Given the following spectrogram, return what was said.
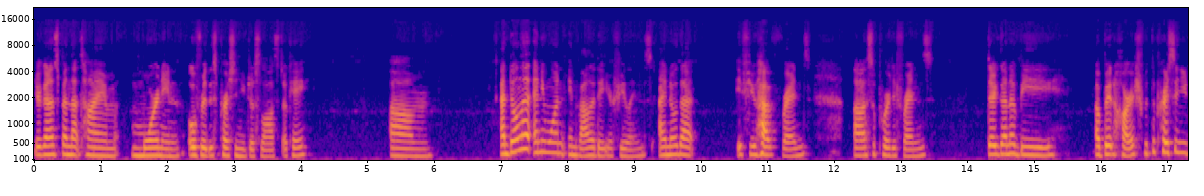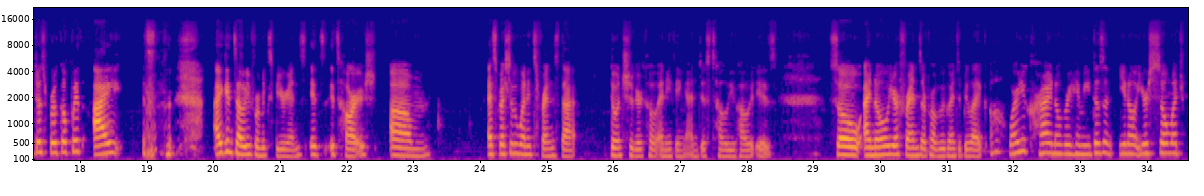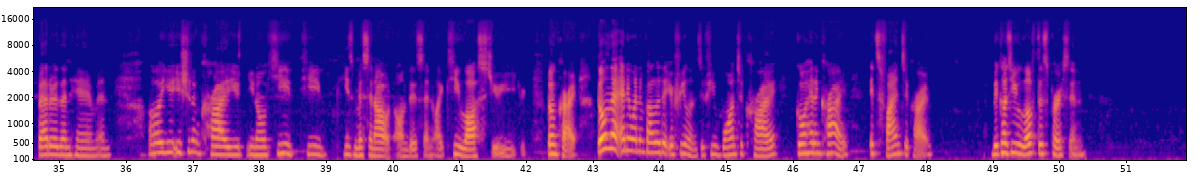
You're going to spend that time mourning over this person you just lost, okay? Um and don't let anyone invalidate your feelings. I know that if you have friends, uh, supportive friends, they're gonna be a bit harsh with the person you just broke up with. I I can tell you from experience, it's it's harsh. Um, especially when it's friends that don't sugarcoat anything and just tell you how it is. So I know your friends are probably going to be like, "Oh, why are you crying over him? He doesn't, you know, you're so much better than him." And oh you, you shouldn't cry you you know he he he's missing out on this and like he lost you. you don't cry don't let anyone invalidate your feelings if you want to cry go ahead and cry it's fine to cry because you love this person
